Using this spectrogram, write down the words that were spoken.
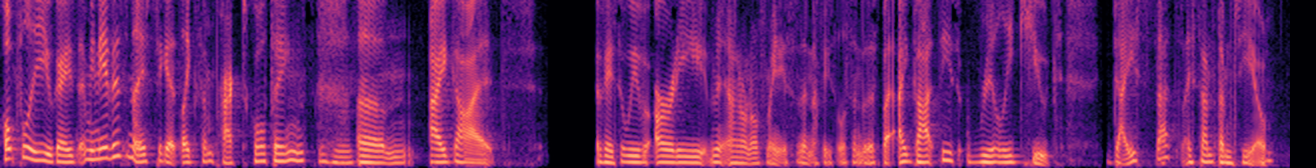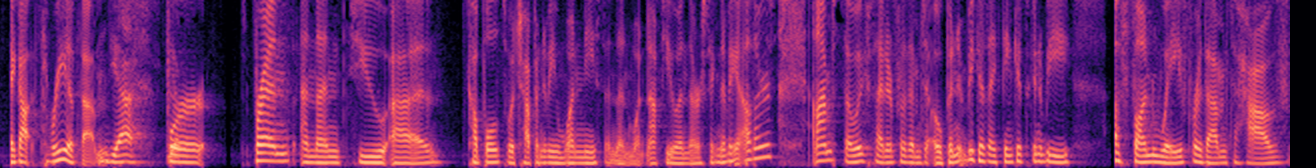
hopefully, you guys, I mean, it is nice to get like some practical things. Um, I got, okay, so we've already, I, mean, I don't know if my nieces and nephews listen to this, but I got these really cute dice sets. I sent them to you. I got three of them Yes, for friends and then to uh, couples, which happen to be one niece and then one nephew and their significant others. And I'm so excited for them to open it because I think it's going to be a fun way for them to have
